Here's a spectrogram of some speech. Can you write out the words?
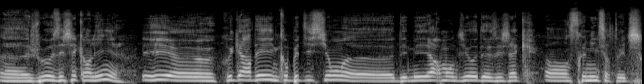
euh, joué aux échecs en ligne et euh, regardé une compétition des meilleurs mondiaux des échecs en streaming sur Twitch.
